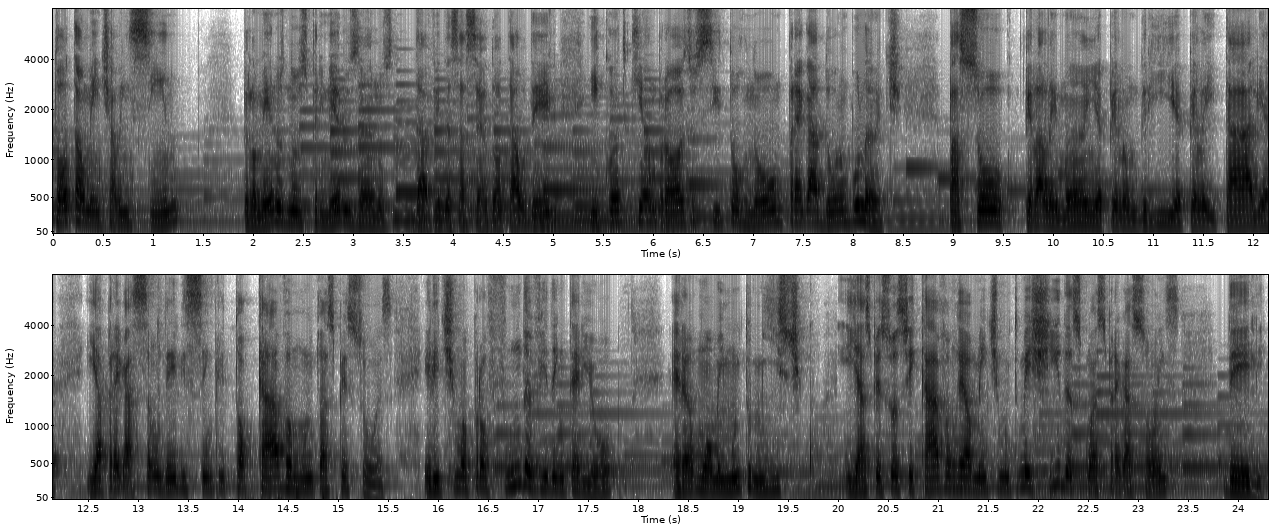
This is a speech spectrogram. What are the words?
totalmente ao ensino, pelo menos nos primeiros anos da vida sacerdotal dele, enquanto que Ambrósio se tornou um pregador ambulante. Passou pela Alemanha, pela Hungria, pela Itália e a pregação dele sempre tocava muito as pessoas. Ele tinha uma profunda vida interior, era um homem muito místico e as pessoas ficavam realmente muito mexidas com as pregações dele.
